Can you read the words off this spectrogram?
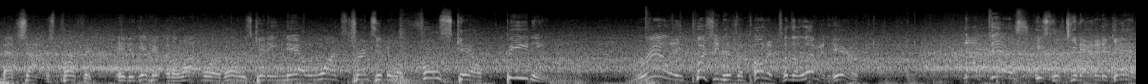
That shot was perfect. If you get hit with a lot more of those, getting nailed once turns into a full-scale beating. Really pushing his opponent to the limit here. Not this. He's looking at it again.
